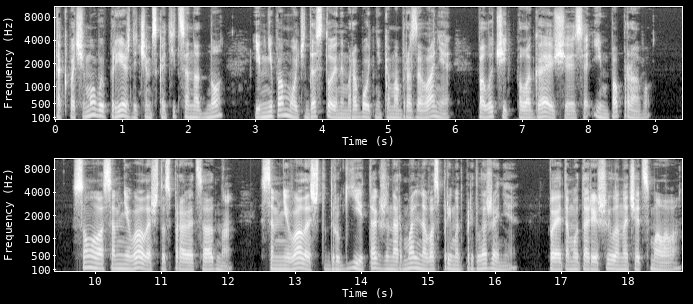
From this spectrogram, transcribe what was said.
Так почему бы прежде, чем скатиться на дно, им не помочь достойным работникам образования получить полагающееся им по праву? Сомова сомневалась, что справится одна – Сомневалась, что другие также нормально воспримут предложение. Поэтому та решила начать с малого.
